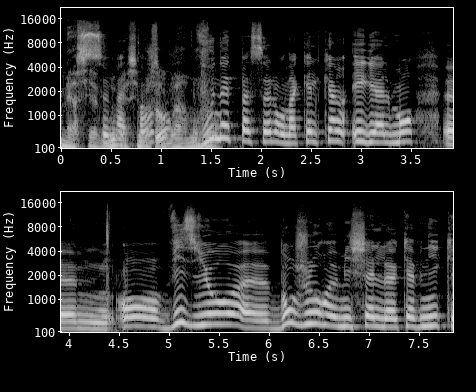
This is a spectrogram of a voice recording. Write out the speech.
merci ce à vous, matin. Merci Vous n'êtes pas seul, on a quelqu'un également euh, en visio. Euh, bonjour Michel Kavnik.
